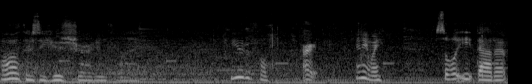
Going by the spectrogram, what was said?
Oh, there's a huge dragonfly. Beautiful. All right, anyway, so we'll eat that up.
